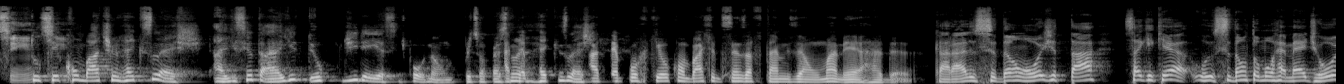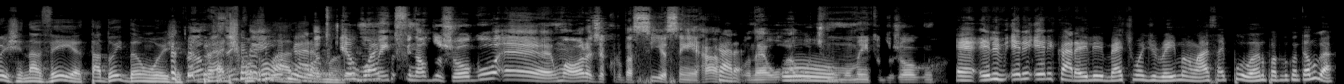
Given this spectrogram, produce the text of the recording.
sim. do sim. que combate em hack slash. Aí, sim, aí eu direi assim, tipo, não, Prince of Persia não é Até- hack slash. Até porque o combate do Sands of Times é uma merda. Caralho, o Sidão hoje tá. Sabe o que, que é? O Sidão tomou remédio hoje na veia, tá doidão hoje. Não, tá mas nem descontrolado. cara. Tanto que Eu o momento final do jogo é uma hora de acrobacia sem errar, Cara, né? O, o o- último momento do jogo. É, ele, ele, ele, cara, ele mete uma de Rayman lá e sai pulando pra tudo quanto é lugar.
